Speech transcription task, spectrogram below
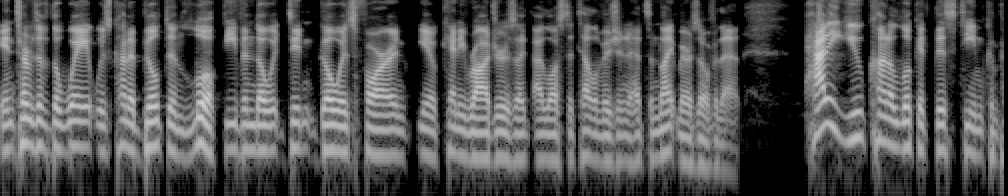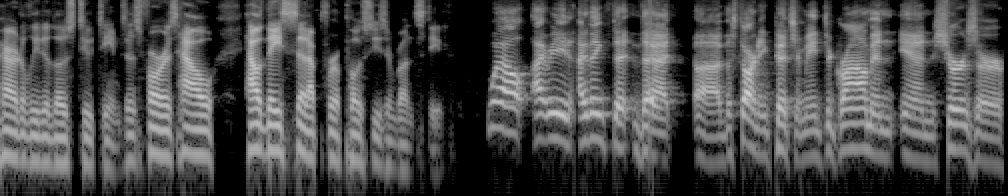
in terms of the way it was kind of built and looked even though it didn't go as far and you know kenny rogers i, I lost a television and had some nightmares over that. How do you kind of look at this team comparatively to those two teams as far as how how they set up for a postseason run steve? Well i mean i think that that uh, the starting pitch i mean DeGrom and, and Scherzer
